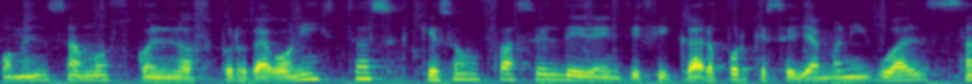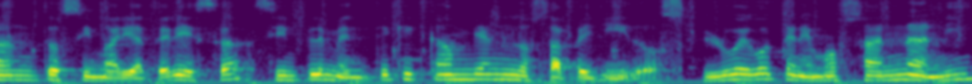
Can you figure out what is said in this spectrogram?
Comenzamos con los protagonistas que son fácil de identificar porque se llaman igual Santos María Teresa, simplemente que cambian los apellidos. Luego tenemos a Nani,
